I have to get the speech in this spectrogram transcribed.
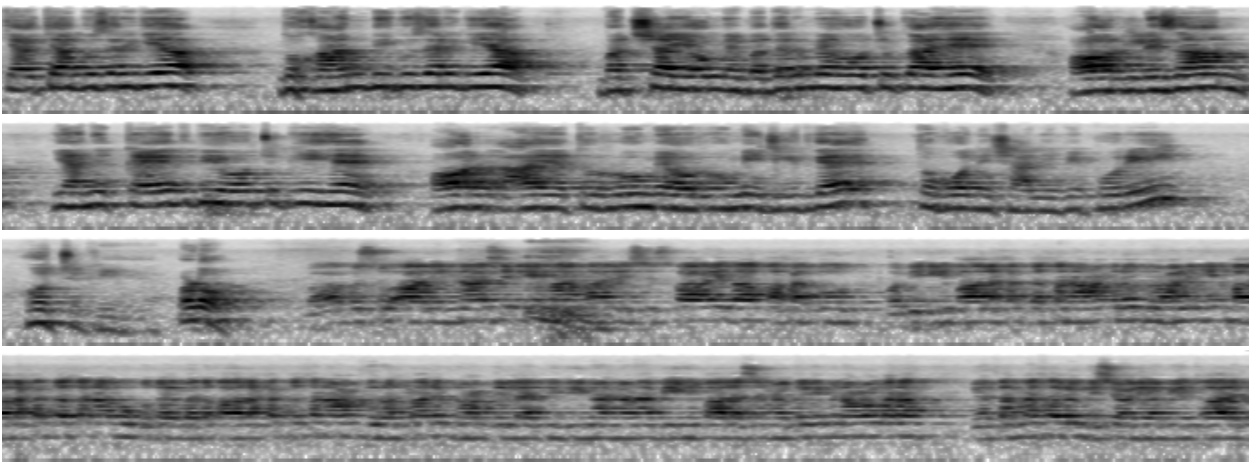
کیا کیا گزر گیا؟ دخان بھی گزر گیا۔ بدشاہ یوم بدر میں ہو چکا ہے اور لزام یعنی قید بھی ہو چکی ہے اور آیت الروم اور رومی جیت گئے تو وہ نشانی بھی پوری ہو چکی ہے۔ پڑھو۔ باب سؤال الناس الامام على الاستسقاء اذا قحطوا. وبه قال حدثنا عمرو بن علي قال حدثنا ابو قتيبة قال حدثنا عبد الرحمن بن عبد الله بن دينار عن ابيه قال سمعت ابن عمر يتمثل بشعر ابي طالب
